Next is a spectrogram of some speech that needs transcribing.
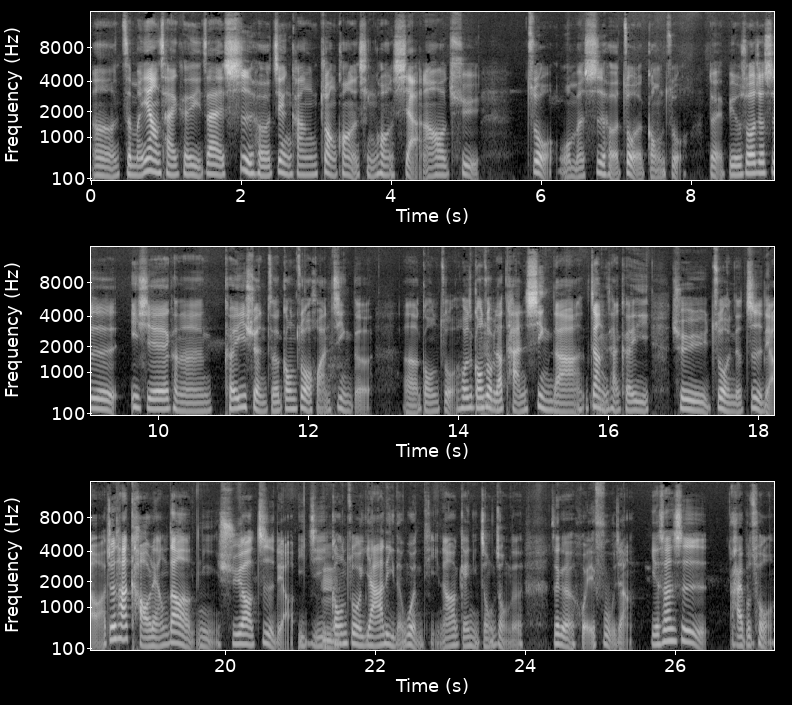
嗯，怎么样才可以在适合健康状况的情况下，然后去做我们适合做的工作？对，比如说就是一些可能可以选择工作环境的呃工作，或是工作比较弹性的啊，这样你才可以去做你的治疗啊。就是他考量到你需要治疗以及嗯工作压力的问题，然后给你种种的这个回复，这样也算是还不错，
